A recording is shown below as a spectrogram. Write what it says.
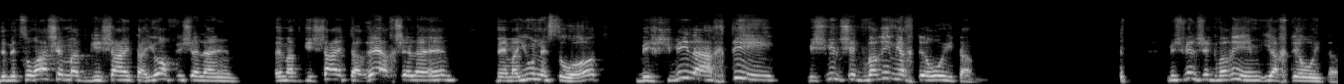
ובצורה שמדגישה את היופי שלהן, ומדגישה את הריח שלהן, והן היו נשואות, בשביל להחטיא, בשביל שגברים יחתרו איתם. בשביל שגברים יחתרו איתם.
